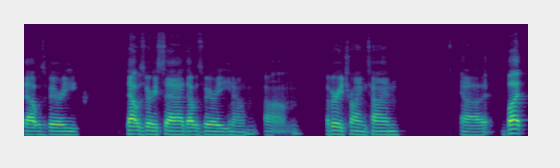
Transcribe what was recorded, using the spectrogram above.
that was very that was very sad. That was very you know um, a very trying time. Uh, but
